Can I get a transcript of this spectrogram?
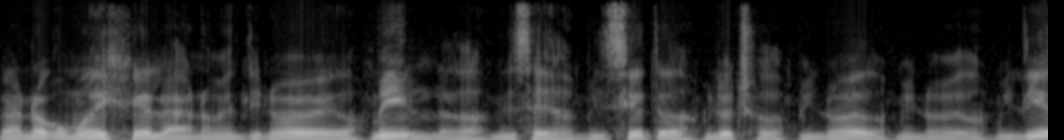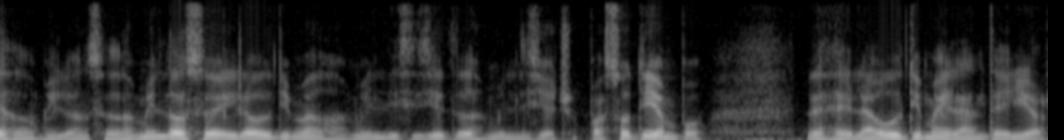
Ganó, como dije, la 99-2000, la 2006-2007, 2008-2009, 2009-2010, 2011-2012 y la última 2017-2018. Pasó tiempo desde la última y la anterior.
